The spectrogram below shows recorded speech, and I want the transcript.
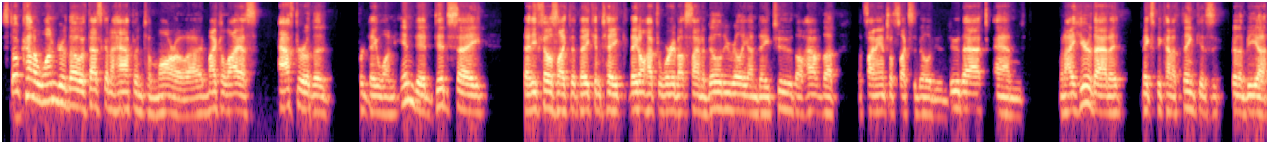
Still kind of wonder though if that's going to happen tomorrow. Uh, Mike Elias, after the for day one ended, did say that he feels like that they can take they don't have to worry about signability really on day two. They'll have the the financial flexibility to do that. And when I hear that, it makes me kind of think is going to be a,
